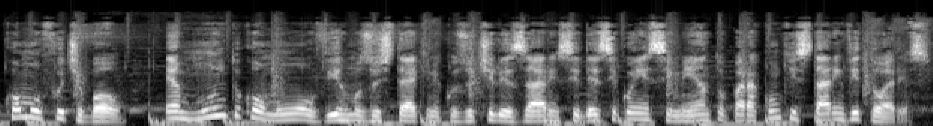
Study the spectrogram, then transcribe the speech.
como o futebol, é muito comum ouvirmos os técnicos utilizarem-se desse conhecimento para conquistarem vitórias.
